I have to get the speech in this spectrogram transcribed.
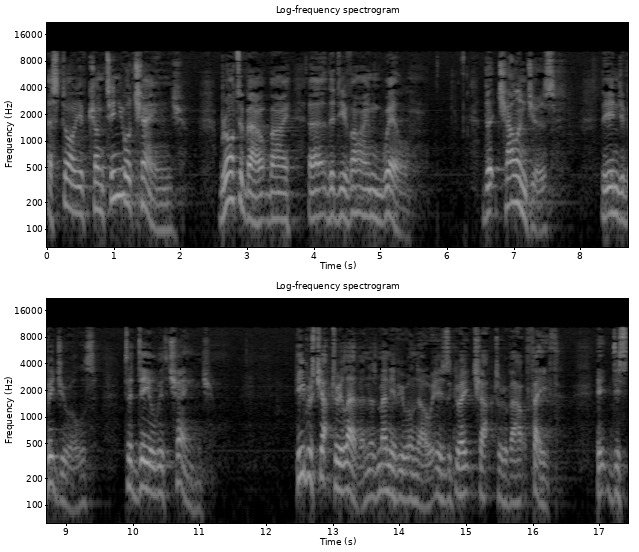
a story of continual change brought about by uh, the divine will that challenges the individuals to deal with change. Hebrews chapter 11, as many of you will know, is a great chapter about faith. It dis-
